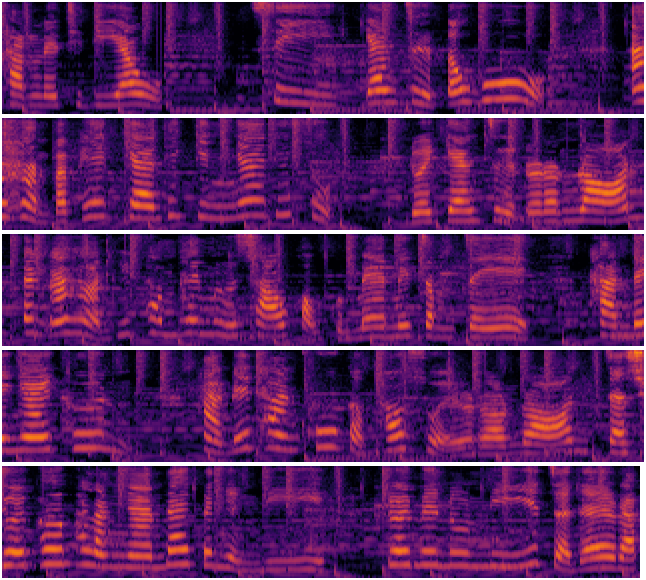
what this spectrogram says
ครันเลยทีเดียว 4. แกงจืดเต้าหู้ อาหารประเภทแกงที่กินง่ายที่สุด โดยแกงจืดร้อนๆ เป็นอาหารที่ทำให้มื้อเช้าของคุณแม่ไม่จำเจ ทานได้ง่ายขึ้น หากได้ทานคู่กับข้าวสวยร้อนๆ จะช่วยเพิ่มพลังงานได้เป็นอย่างดี โดยเมนูนี้จะได้รับ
